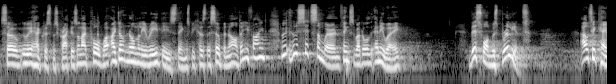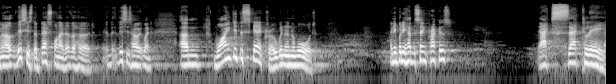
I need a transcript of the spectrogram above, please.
So we had Christmas crackers, and I pulled one. I don't normally read these things because they're so banal, don't you find? Who, who sits somewhere and thinks about all. Anyway, this one was brilliant. Out it came, and I, this is the best one I've ever heard. This is how it went. Um, why did the Scarecrow win an award? Anybody had the same crackers? Exactly.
